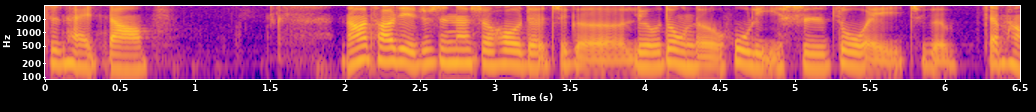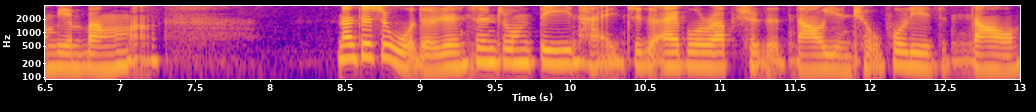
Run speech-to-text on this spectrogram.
这台刀。然后曹姐就是那时候的这个流动的护理师，作为这个在旁边帮忙。那这是我的人生中第一台这个 eyeball rupture 的刀，眼球破裂的刀。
